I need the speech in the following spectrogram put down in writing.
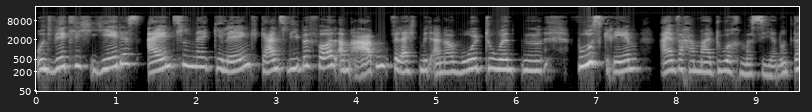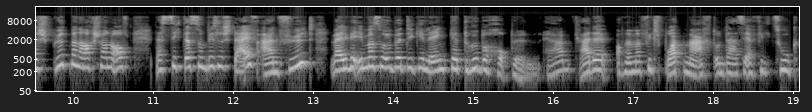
Und wirklich jedes einzelne Gelenk ganz liebevoll am Abend, vielleicht mit einer wohltuenden Fußcreme, einfach einmal durchmassieren. Und da spürt man auch schon oft, dass sich das so ein bisschen steif anfühlt, weil wir immer so über die Gelenke drüber hoppeln. Ja? Gerade auch wenn man viel Sport macht und da sehr viel Zug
